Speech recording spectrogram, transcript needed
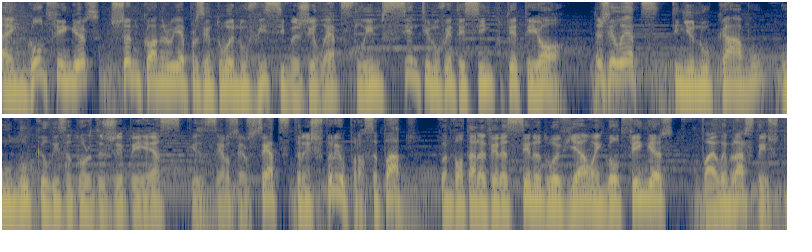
Em Goldfingers, Sean Connery apresentou a novíssima Gillette Slim 195 TTO. A Gillette tinha no cabo um localizador de GPS que 007 transferiu para o sapato. Quando voltar a ver a cena do avião em Goldfingers, vai lembrar-se disto.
